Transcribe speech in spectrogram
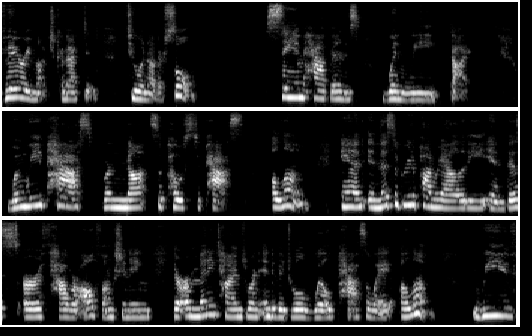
very much connected to another soul. Same happens when we die. When we pass, we're not supposed to pass alone. And in this agreed upon reality, in this earth, how we're all functioning, there are many times where an individual will pass away alone. We've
